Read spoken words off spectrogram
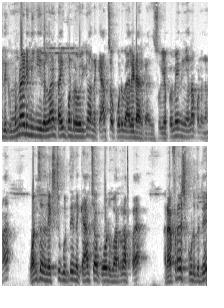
இதுக்கு முன்னாடி நீங்கள் இதெல்லாம் டைப் பண்ணுற வரைக்கும் அந்த கேப்சா கோடு வேலிடாக இருக்காது. ஸோ எப்பவுமே நீங்கள் என்ன பண்ணுங்கன்னா ஒன்ஸ் அது நெக்ஸ்ட் கொடுத்து இந்த கேப்சா கோடு வர்றப்ப ரெஃப்ரெஷ் கொடுத்துட்டு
